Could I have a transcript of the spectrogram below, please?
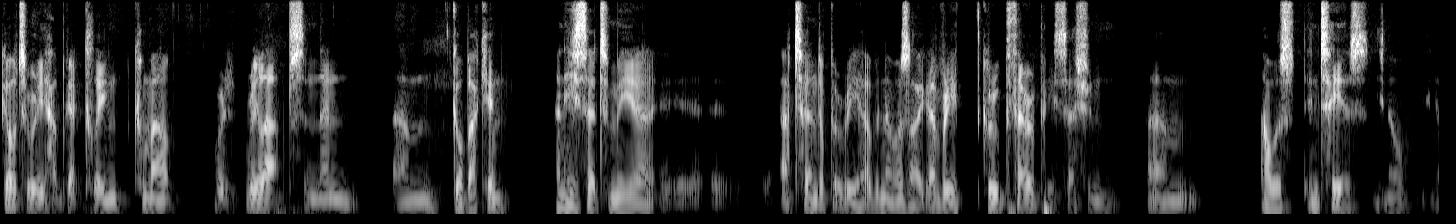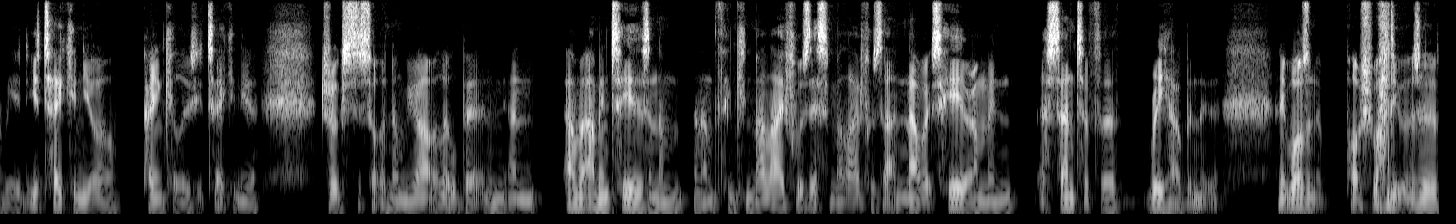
go to rehab, get clean, come out, re- relapse, and then um, go back in. And he said to me, uh, I turned up at rehab, and I was like, every group therapy session, um, I was in tears. You know, you know, you're, you're taking your painkillers, you're taking your drugs to sort of numb you out a little bit, and and I'm, I'm in tears, and I'm and I'm thinking my life was this and my life was that, and now it's here. I'm in a centre for rehab, and it, and it wasn't a posh one; it was a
